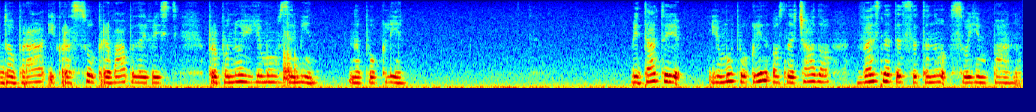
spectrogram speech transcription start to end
добра і красу, привабливість, пропонує йому взамін на поклін. Віддати йому поклін означало визнати сатану своїм паном.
